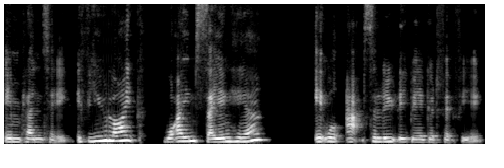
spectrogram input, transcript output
in plenty. If you like what I'm saying here, it will absolutely be a good fit for you.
